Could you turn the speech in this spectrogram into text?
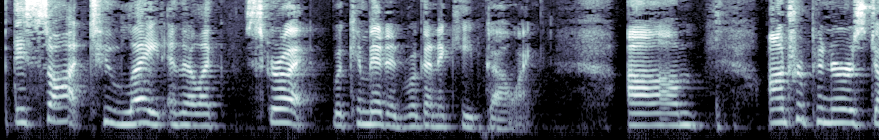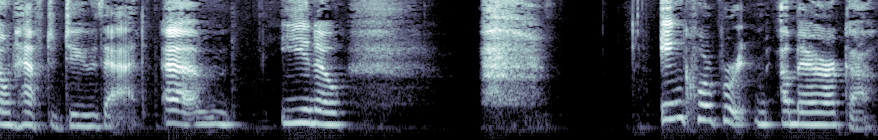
but they saw it too late and they're like, screw it, we're committed, we're going to keep going. Um, entrepreneurs don't have to do that. Um, you know, in corporate America,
